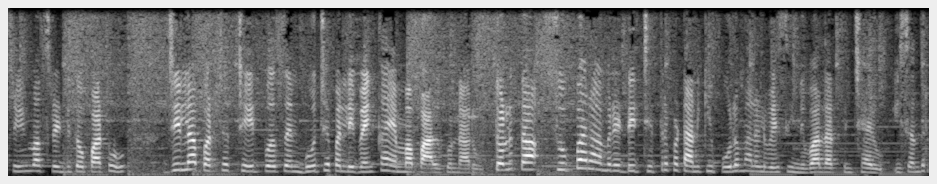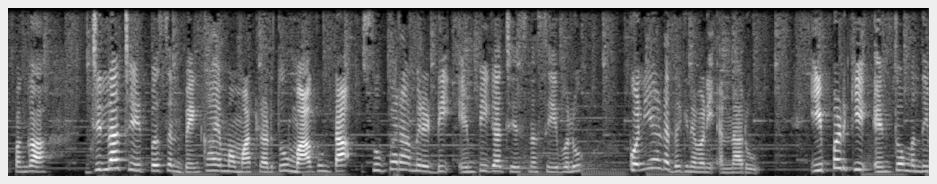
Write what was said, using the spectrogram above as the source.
శ్రీనివాస్ రెడ్డితో పాటు జిల్లా పరిషత్ చైర్పర్సన్ బూచెపల్లి వెంకయ్యమ్మ పాల్గొన్నారు. తొలుత సుబ్బరామిరెడ్డి చిత్రపటానికి పూలమాలలు వేసి నివాళులర్పించారు. ఈ సందర్భంగా జిల్లా చైర్పర్సన్ వెంకయ్యమ్మ మాట్లాడుతూ మాగుంట సుబ్బరామిరెడ్డి ఎంపీగా చేసిన సేవలు కొనియాడదగినవని అన్నారు. ఇప్పటికీ ఎంతో మంది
